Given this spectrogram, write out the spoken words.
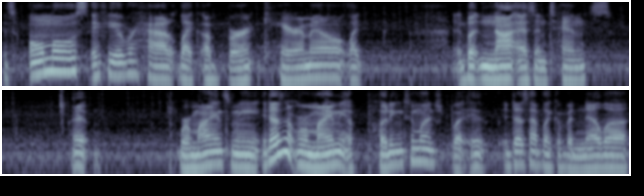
it's almost, if you ever had like a burnt caramel, like, but not as intense. It reminds me, it doesn't remind me of pudding too much, but it, it does have like a vanilla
